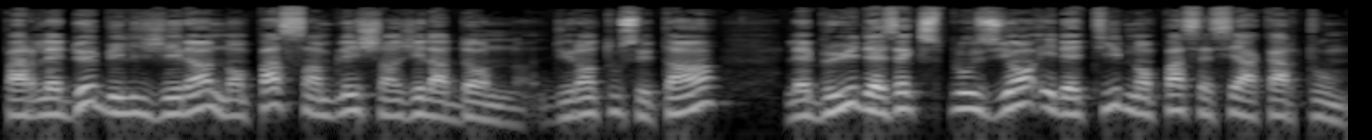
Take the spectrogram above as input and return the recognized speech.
par les deux belligérants n'ont pas semblé changer la donne. Durant tout ce temps, les bruits des explosions et des tirs n'ont pas cessé à Khartoum.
